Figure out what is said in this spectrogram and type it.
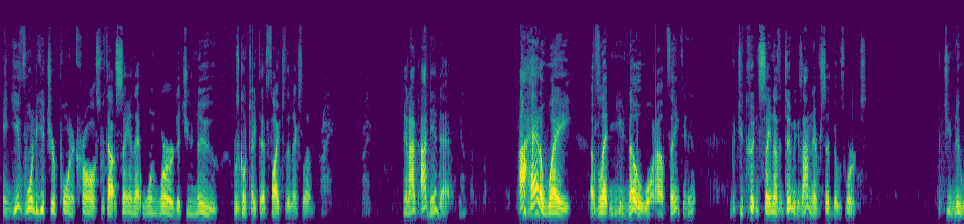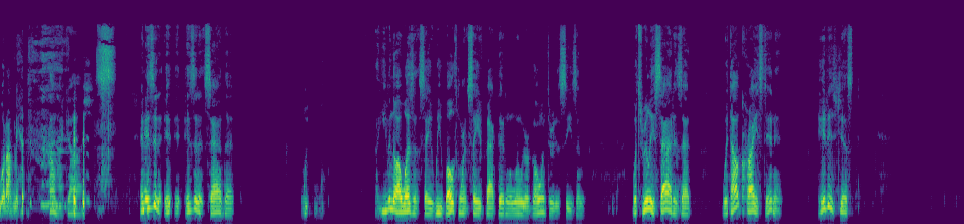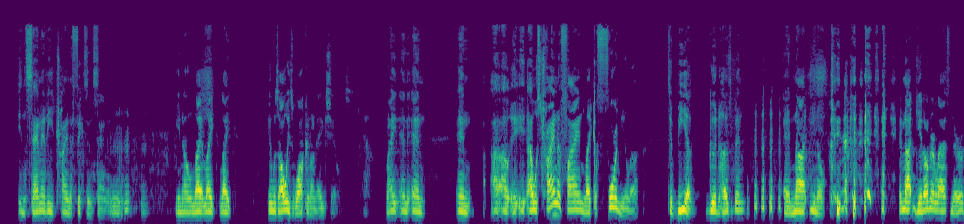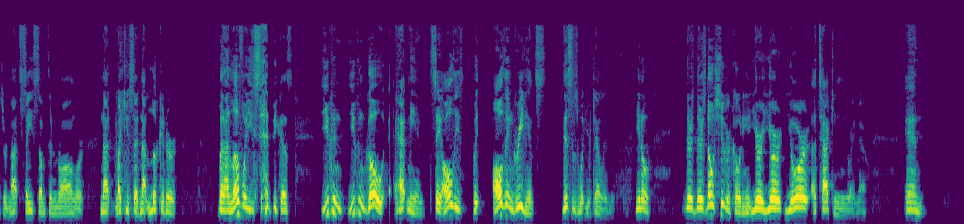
and you've wanted to get your point across without saying that one word that you knew was going to take that fight to the next level. Right. And I, I did that. I had a way of letting you know what I'm thinking, but you couldn't say nothing to me because I never said those words. But you knew what I meant. Oh my gosh. And isn't it, isn't it sad that we, even though I wasn't saved, we both weren't saved back then when we were going through this season. What's really sad is that without Christ in it, it is just insanity trying to fix insanity. hmm You know, like like like it was always walking on eggshells, right? And and and I, I I was trying to find like a formula to be a good husband and not you know and not get on her last nerves or not say something wrong or not like you said not look at her but i love what you said because you can you can go at me and say all these but all the ingredients this is what you're telling me you know there's there's no sugarcoating it you're you're you're attacking me right now and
